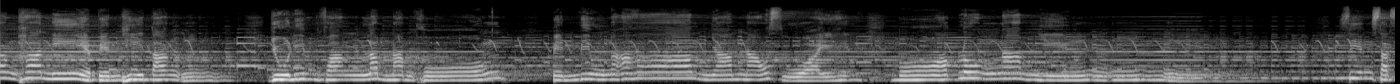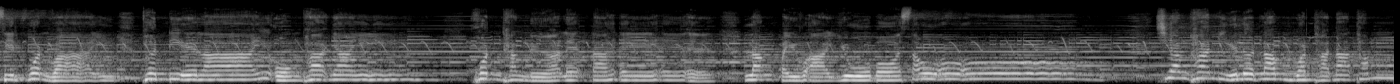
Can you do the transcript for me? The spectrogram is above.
ยงคานนี้เป็นที่ตั้ง อยู่ริมฝั่งลำน้ำโขง เป็นวิวงามยามหนาวสวย หมอกลงงามยิ่งเสียงศักดิ์สิทธิ์ควรไหวเพิ่นดีหลายองค์พระใหญ่ คนทางเหนือและใต้ลังไปไหวอยู่บ่อเศร้าเชียงคานดีเลิศล้ำวัฒนธรรม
